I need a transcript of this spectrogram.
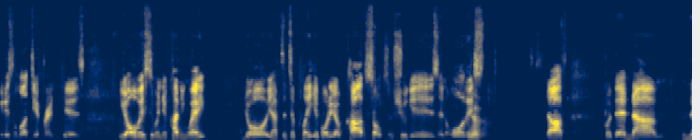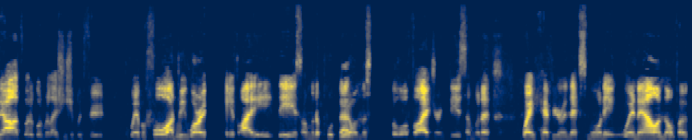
food is a lot different because you obviously when you're cutting weight, your you have to deplete your body of carbs, salts, and sugars, and all this Yeah. kinds of stuff. But then um, now I've got a good relationship with food. Where before I'd be worried, okay, if I eat this, I'm gonna put that Yeah. on the scale. Or if I drink this, I'm gonna weigh heavier the next morning. Where now I'm not focused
